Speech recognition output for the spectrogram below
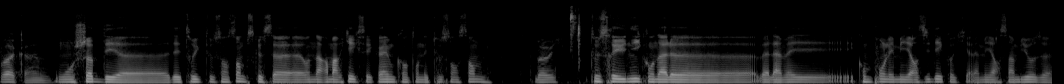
on, Ouais, quand même. où on chope des, euh, des trucs tous ensemble, parce que ça, on a remarqué que c'est quand même quand on est tous ensemble, Bah oui. tous réunis, qu'on a le, bah, la me- qu'on pond les meilleures idées, quoi, qu'il y a la meilleure symbiose,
